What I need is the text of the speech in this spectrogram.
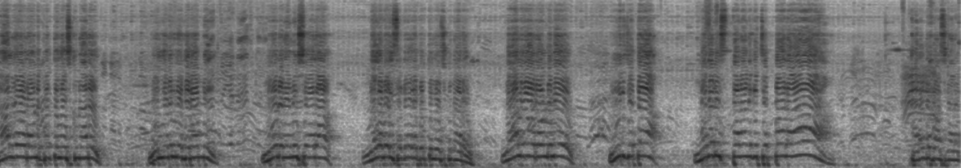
నాలుగో రౌండ్ పూర్తి చేసుకున్నారు. వెయ్యి అడుగుల దూరాన్ని మూడు నిమిషాల నలభై సెకండ్ల గుర్తు చేసుకున్నారు. నాలుగవ రౌండ్లు వీరి ఈ జత మొదటి స్థానానికి చెప్పాలా? కరెంటు పాస్ కాలం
